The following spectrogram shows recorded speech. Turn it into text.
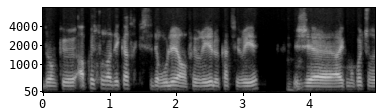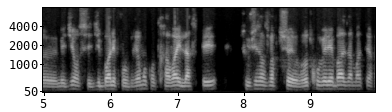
Donc, euh, après ce tournoi des 4 qui s'est déroulé en février, le 4 février, Mhm. j'ai, euh, avec mon coach euh, Mehdi, on s'est dit, bon, allez, il faut vraiment qu'on travaille l'aspect toucher sans se faire toucher, retrouver les bases amateurs.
